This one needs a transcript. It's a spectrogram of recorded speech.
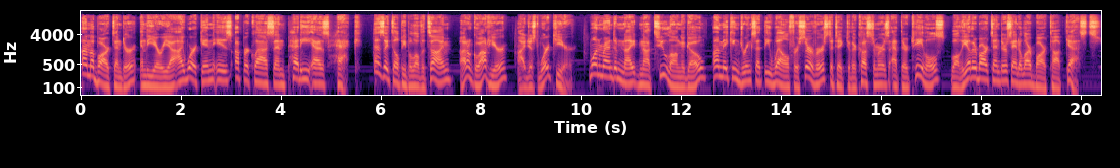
I'm a bartender, and the area I work in is upper class and petty as heck. As I tell people all the time, I don't go out here, I just work here. One random night not too long ago, I'm making drinks at the well for servers to take to their customers at their tables, while the other bartenders handle our bar top guests.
